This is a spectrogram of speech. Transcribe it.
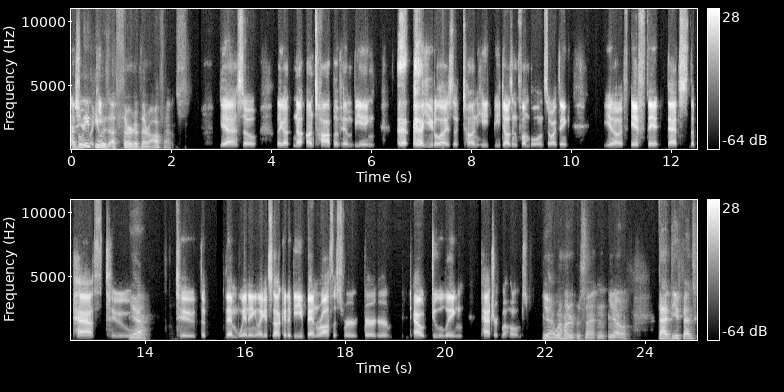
I believe Like, he was a third of their offense. Yeah, so like uh, not on top of him being utilized a ton, he he doesn't fumble, and so I think you know if if they that's the path to Yeah, to the them winning. Like it's not going to be Ben Roethlisberger out dueling Patrick Mahomes. Yeah, one hundred percent. And you know that defense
